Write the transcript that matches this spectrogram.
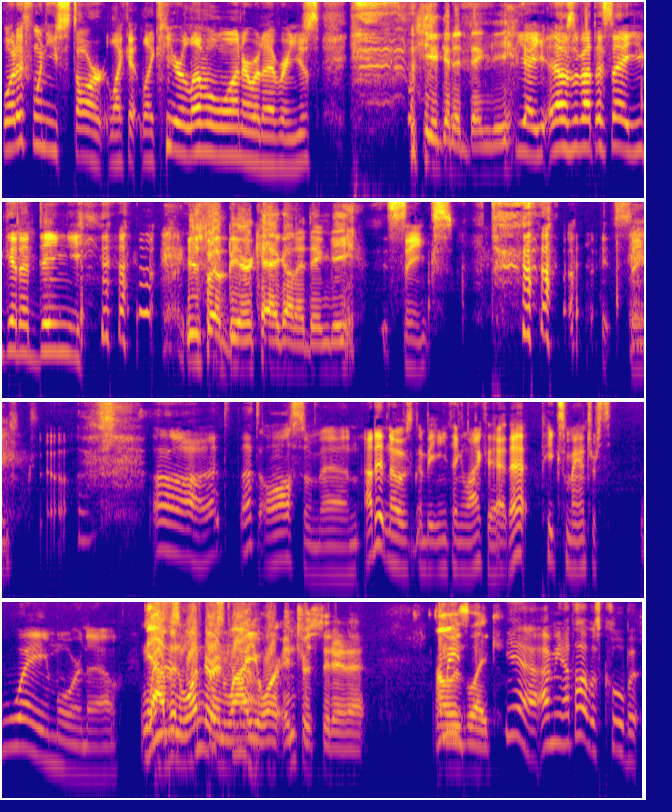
What if when you start, like at like you're level one or whatever, and you just you get a dinghy. yeah, I was about to say you get a dinghy. you just put a beer keg on a dinghy. It sinks. it sinks. Oh, Oh, that's that's awesome, man. I didn't know it was gonna be anything like that. That piques my interest way more now. Yeah, I've been wondering why out? you weren't interested in it. I, I mean, was like, Yeah, I mean, I thought it was cool, but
